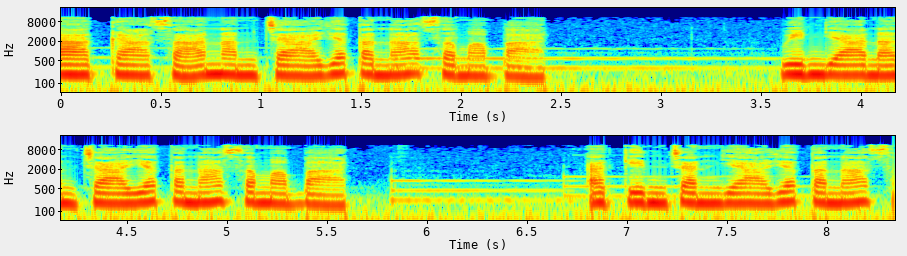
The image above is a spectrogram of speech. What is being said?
อากาสานัญจายตนะสมบัติ วิญญาณัญจายตนะสมบัติ อกินจัญญายตนะส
